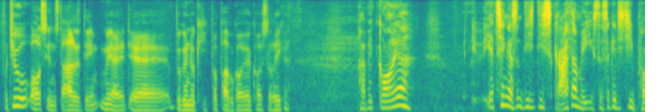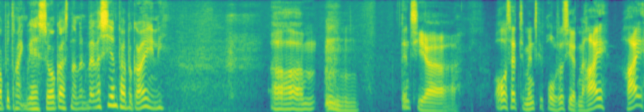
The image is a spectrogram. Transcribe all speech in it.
for 20 år siden startede det med, at jeg begyndte at kigge på papegøjer i Costa Rica. Papegøjer. Jeg tænker sådan, de, de skrætter mest, og så kan de sige, poppedreng vil have sukker og sådan noget. Men hvad, hvad siger en papegøje egentlig? Um, den siger... Oversat til menneskesprog, så siger den hej, hej.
